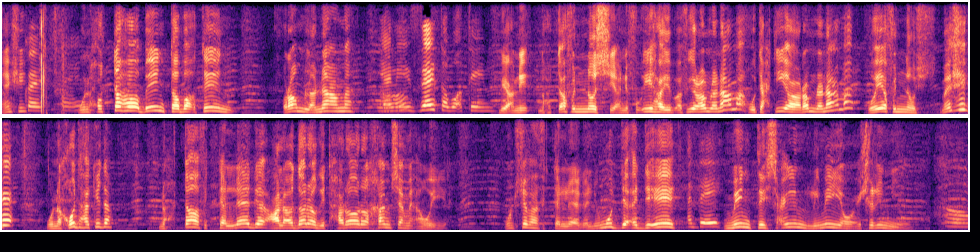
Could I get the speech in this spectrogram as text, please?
ماشي؟ أوكي. ونحطها بين طبقتين رملة ناعمة. يعني إزاي طبقتين؟ يعني نحطها في النص يعني فوقيها يبقى في رملة ناعمة وتحتيها رملة ناعمة وهي في النص. ماشي؟ وناخدها كده نحطها في التلاجة على درجة حرارة خمسة مئوية ونسيبها في التلاجة لمدة قد إيه؟ قد إيه؟ من 90 ل 120 يوم. آه.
